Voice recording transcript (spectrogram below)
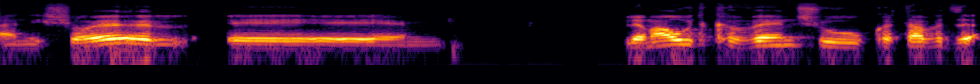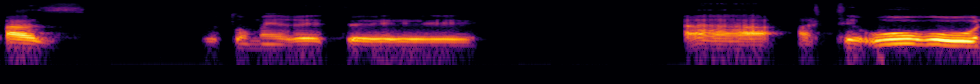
אני שואל, למה הוא התכוון שהוא כתב את זה אז? זאת אומרת, התיאור הוא,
